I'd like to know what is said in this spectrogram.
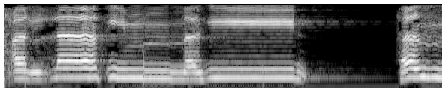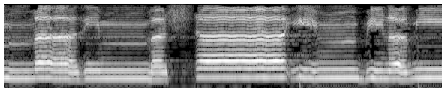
حَلَّافٍ مَّهِينٍ هَمَّازٍ مَّشَّاءٍ بِنَمِيمٍ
